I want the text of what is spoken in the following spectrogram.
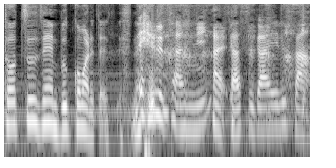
突然ぶっ込まれたやつですね。エルさんに、はい。さすがエルさん。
